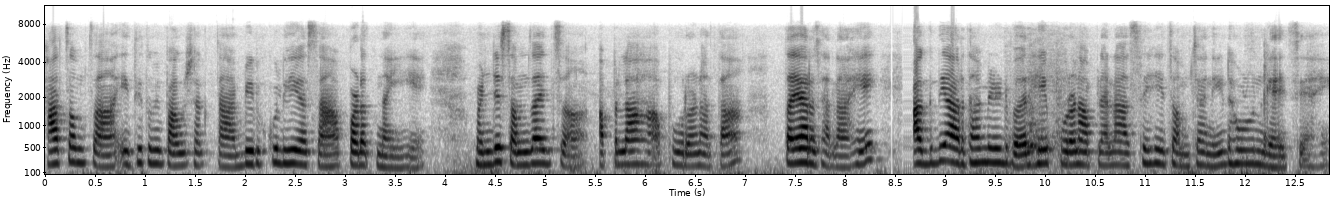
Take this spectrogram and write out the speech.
हा चमचा इथे तुम्ही पाहू शकता बिलकुलही असा पडत नाही आहे म्हणजे समजायचं आपला हा पुरण आता तयार झाला आहे. अगदी अर्धा मिनिटभर हे पुरण आपल्याला असे हे चमच्याने ढवळून घ्यायचे आहे.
